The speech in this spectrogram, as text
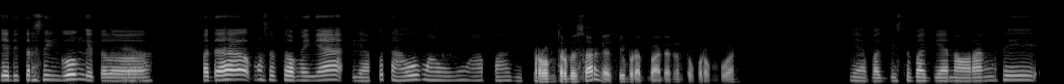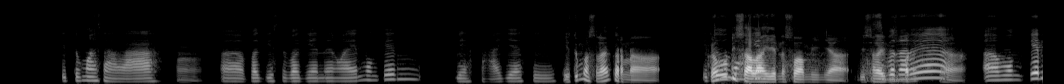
jadi tersinggung gitu loh. Padahal maksud suaminya ya aku tahu maumu apa gitu. Problem terbesar nggak sih berat badan untuk perempuan? Ya bagi sebagian orang sih itu masalah. Hmm. Eh, bagi sebagian yang lain mungkin biasa aja sih. Itu masalahnya karena Itu kamu mungkin disalahin suaminya, disalahin sebenarnya eh, mungkin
